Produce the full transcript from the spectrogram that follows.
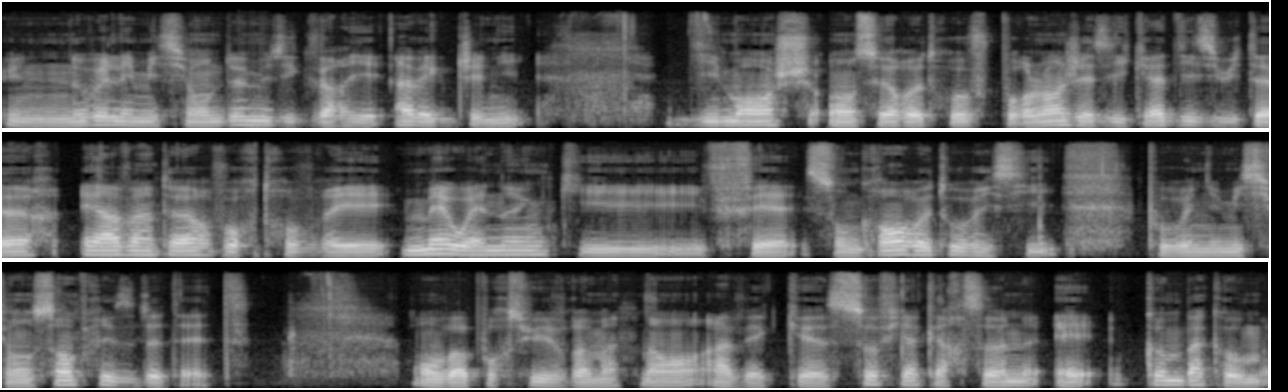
une nouvelle émission de musique variée avec Jenny. Dimanche, on se retrouve pour l'Angésique à 18h et à 20h, vous retrouverez Mewen qui fait son grand retour ici pour une émission sans prise de tête. On va poursuivre maintenant avec euh, Sophia Carson et Come Back Home.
